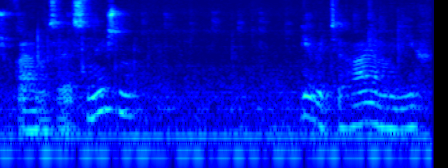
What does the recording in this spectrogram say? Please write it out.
Шукаємо зараз нижню і витягаємо їх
